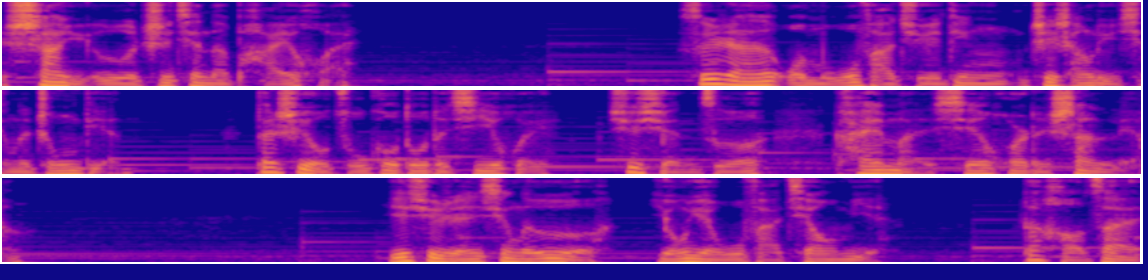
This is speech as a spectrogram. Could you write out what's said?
善与恶之间的徘徊。虽然我们无法决定这场旅行的终点，但是有足够多的机会去选择开满鲜花的善良。也许人性的恶永远无法浇灭，但好在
